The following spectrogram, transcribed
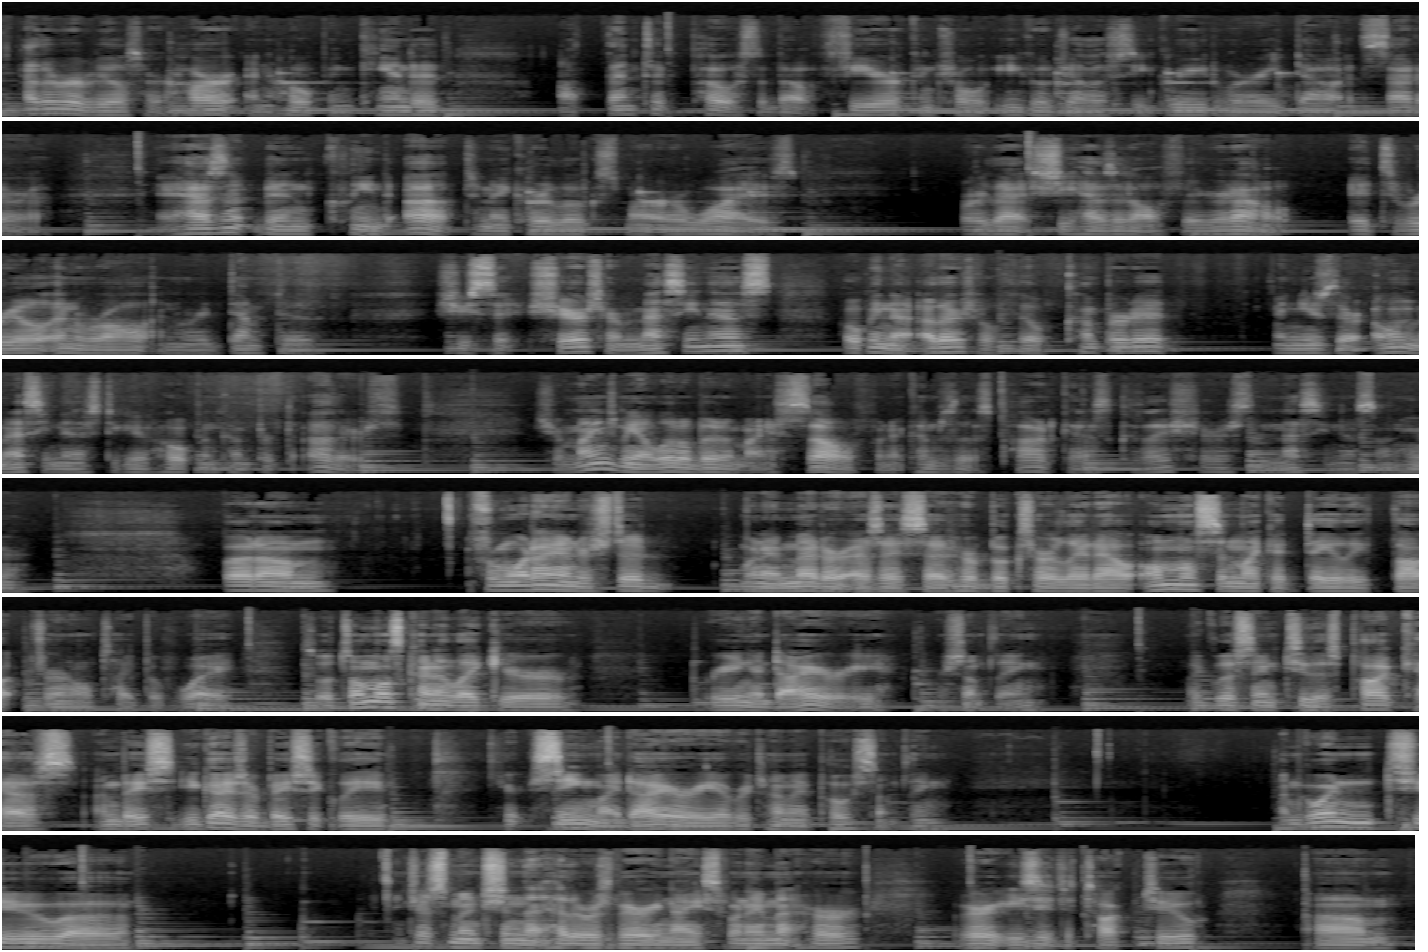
Heather reveals her heart and hope in candid, authentic posts about fear, control, ego, jealousy, greed, worry, doubt, etc. It hasn't been cleaned up to make her look smart or wise, or that she has it all figured out. It's real and raw and redemptive. She shares her messiness, hoping that others will feel comforted and use their own messiness to give hope and comfort to others. She reminds me a little bit of myself when it comes to this podcast because I share some messiness on here. But um, from what I understood when I met her, as I said, her books are laid out almost in like a daily thought journal type of way. So it's almost kind of like you're reading a diary or something. Like listening to this podcast, I'm bas- you guys are basically seeing my diary every time I post something. I'm going to uh, just mention that Heather was very nice when I met her, very easy to talk to. Um,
